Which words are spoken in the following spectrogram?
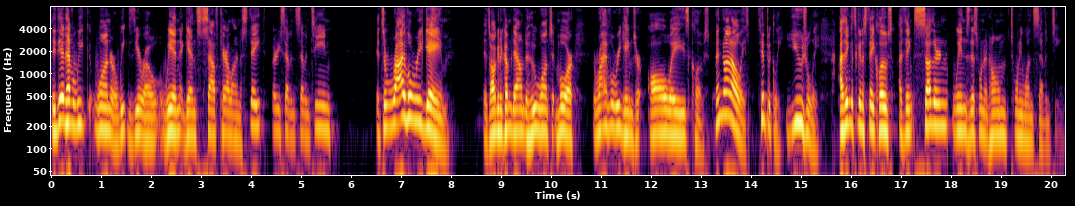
They did have a week one or week zero win against South Carolina State, 37 17. It's a rivalry game. It's all going to come down to who wants it more. The rivalry games are always close, and not always, typically, usually. I think it's going to stay close. I think Southern wins this one at home 21 17.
